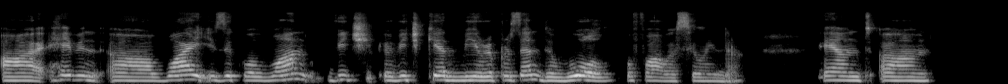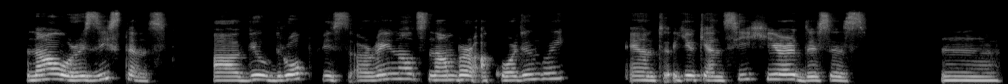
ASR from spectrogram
uh, having uh, y is equal one, which which can be represent the wall of our cylinder, and um, now resistance uh, will drop with Reynolds number accordingly, and you can see here this is um,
